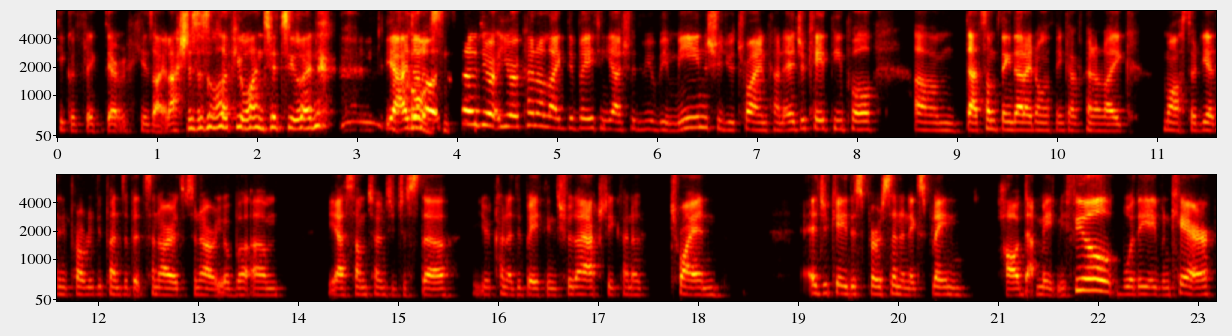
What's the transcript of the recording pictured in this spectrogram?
he could flick their his eyelashes as well if he wanted to. And yeah, of I don't know. You're you're kind of like debating, yeah, should you be mean? Should you try and kind of educate people? Um, that's something that I don't think I've kind of like mastered yet. And it probably depends a bit scenario to scenario. But um, yeah, sometimes you just uh you're kind of debating, should I actually kind of try and educate this person and explain how that made me feel would they even care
